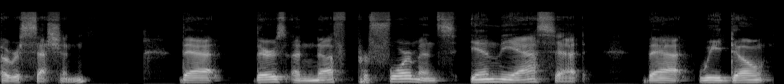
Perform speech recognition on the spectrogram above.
a recession, that there's enough performance in the asset that we don't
